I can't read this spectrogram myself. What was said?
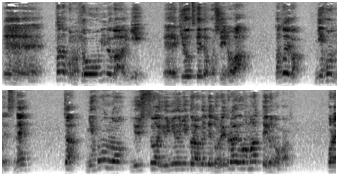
えーただこの表を見る場合に、えー気をつけてほしいのは例えば日本ですね。じゃあ日本の輸出は輸入に比べてどれくらい上回っているのかと。これ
